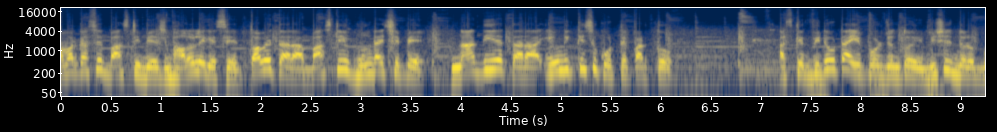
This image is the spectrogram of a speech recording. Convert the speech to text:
আমার কাছে বাসটি বেশ ভালো লেগেছে তবে তারা বাসটি হুন্ডাই শেপে না দিয়ে তারা ইউনিক কিছু করতে পারতো। আজকের ভিডিওটা এই পর্যন্তই। বিশেষ দ্রব্য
